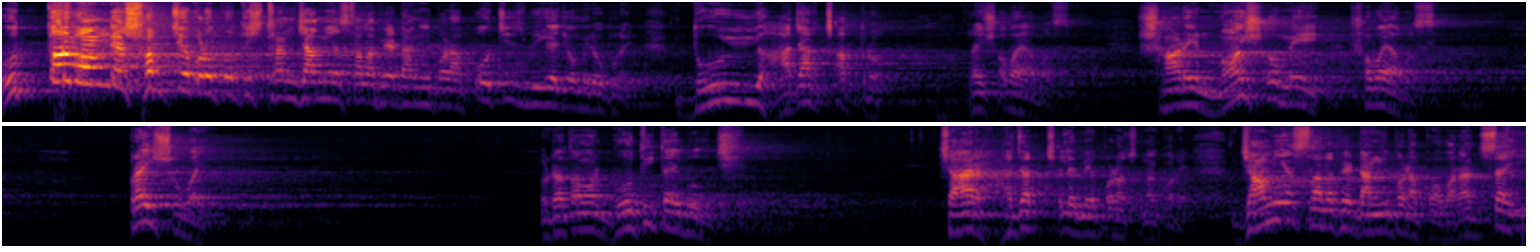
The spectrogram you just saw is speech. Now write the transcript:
উত্তরবঙ্গের সবচেয়ে বড় প্রতিষ্ঠান জামিয়া সালাফিয়া ডাঙ্গিপাড়া, পঁচিশ বিঘা জমির উপরে। দুই হাজার ছাত্র, প্রায় সবাই আবাসী। সাড়ে নয়শো মেয়ে সবাই আবাসী। প্রায় সবাই। ওটা তো আমার গতি, তাই বলছি। চার হাজার ছেলে মেয়ে পড়াশোনা করে। জামিয়া সালাফে ডাঙ্গিপাড়া পাওয়া রাজশাহী,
